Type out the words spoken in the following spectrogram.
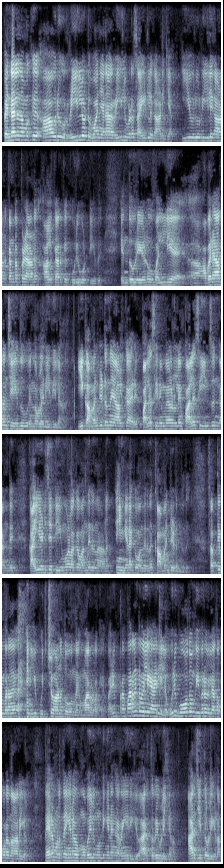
അപ്പൊ എന്തായാലും നമുക്ക് ആ ഒരു റീലിലോട്ട് പോകാം ഞാൻ ആ റീൽ ഇവിടെ സൈഡിൽ കാണിക്കാം. ഈ ഒരു റീൽ കണ്ടപ്പോഴാണ് ആൾക്കാർക്ക് കുരു പൊട്ടിയത്. എന്തോ രേണു വലിയ അപരാധം ചെയ്തു എന്നുള്ള രീതിയിലാണ്. ഈ കമന്റ് ഇടുന്ന ആൾക്കാർ പല സിനിമകളിലെയും പല സീൻസും കണ്ട് കൈയടിച്ച ടീമുകളൊക്കെ വന്നിരുന്നാണ് ഇങ്ങനെയൊക്കെ വന്നിരുന്ന് കമന്റ് ഇടുന്നത്. സത്യം പറഞ്ഞാൽ എനിക്ക് പുച്ഛമാണ് തോന്നുന്നത് ഇവന്മാരോടൊക്കെ. കാര്യം പറഞ്ഞിട്ട് വലിയ കാര്യമില്ല. ഒരു ബോധവും വിവരവും ഇല്ലാത്ത കുറേ നാറികൾ. നേരം വെളുത്ത ഇങ്ങനെ മൊബൈലും കൊണ്ട് ഇങ്ങനെ ഇറങ്ങിയിരിക്കും ആര് തെറി വിളിക്കണം? ആര് ചീത്ത വിളിക്കണം?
